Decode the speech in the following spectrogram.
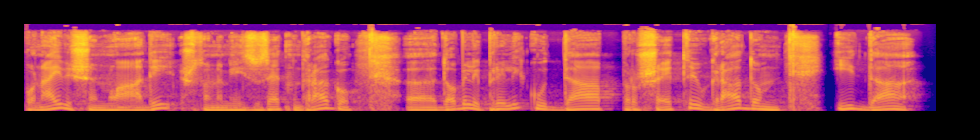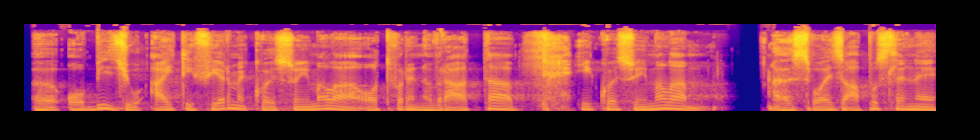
po najviše mladi, što nam je izuzetno drago, dobili priliku da prošetaju gradom i da obiđu IT firme koje su imala otvorena vrata i koje su imala svoje zaposlene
